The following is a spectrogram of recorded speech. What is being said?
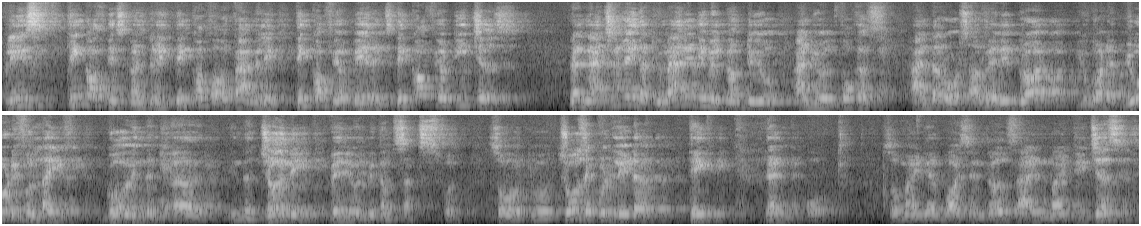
Please think of this country, think of our family, think of your parents, think of your teachers. Then naturally that humanity will come to you and you will focus. And the roads are very broad, you got a beautiful life. Go in the, uh, in the journey where you will become successful. So to choose a good leader, think, then. So my dear boys and girls and my teachers,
